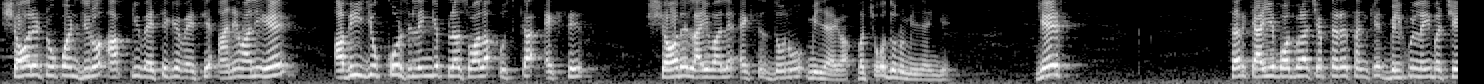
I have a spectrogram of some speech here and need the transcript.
शौर्य 2.0 आपकी वैसे के वैसे आने वाली है। अभी जो कोर्स लेंगे प्लस वाला, उसका एक्सेस शौर्य लाइव वाले एक्सेस दोनों मिल जाएगा। बच्चों को दोनों मिल जाएँगे। यस सर क्या ये बहुत बड़ा चैप्टर है? संकेत बिल्कुल नहीं बच्चे।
